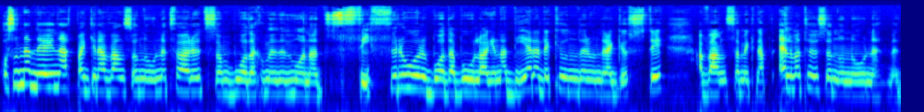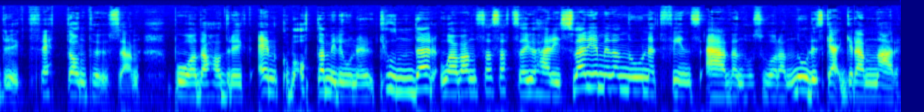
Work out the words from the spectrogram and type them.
Och så nämnde jag ju nätbanken Avanza och Nordnet förut som båda kommer med månadssiffror. Båda bolagen adderade kunder under augusti. Avanza med knappt 11 000 och Nordnet med drygt 13 000. Båda har drygt 1,8 miljoner kunder och Avanza satsar ju här i Sverige medan Nordnet finns även hos våra nordiska grannar.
